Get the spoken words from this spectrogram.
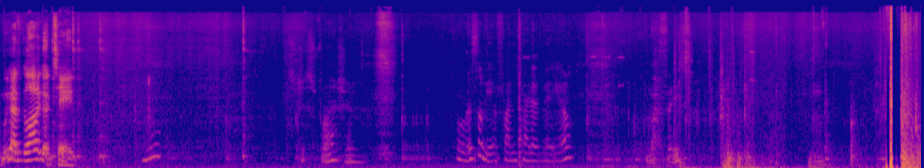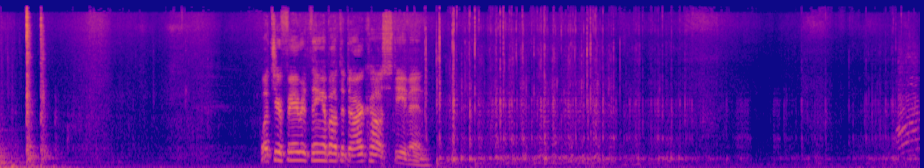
we got a lot of good tape. It's just flashing. Well, this will be a fun part of the video. My face. What's your favorite thing about the Dark House, Steven? um,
